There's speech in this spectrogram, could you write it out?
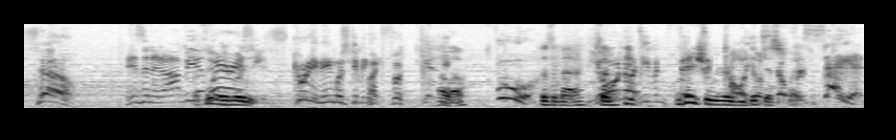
So, Isn't it obvious? I think Where we is he? screaming was giving But forget Oh well. Fool! Doesn't matter. So You're I not think- even I'm pretty sure we already did this yourself fight.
